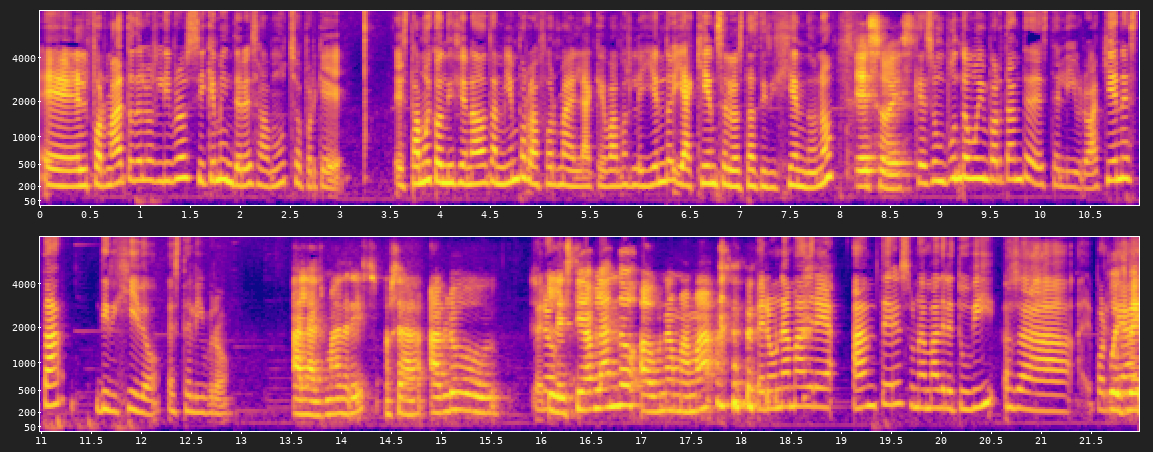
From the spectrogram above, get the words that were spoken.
el formato de los libros sí que me interesa mucho porque está muy condicionado también por la forma en la que vamos leyendo y a quién se lo estás dirigiendo, ¿no? Eso es. Que es un punto muy importante de este libro. ¿A quién está dirigido este libro? A las madres. O sea, hablo. Le estoy hablando a una mamá. Pero una madre antes, una madre be, o sea, porque pues hay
